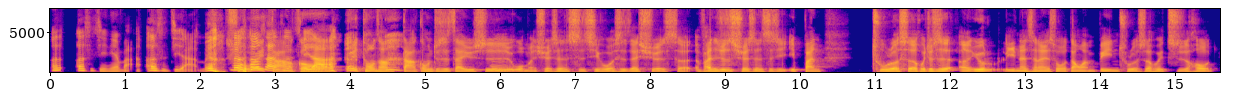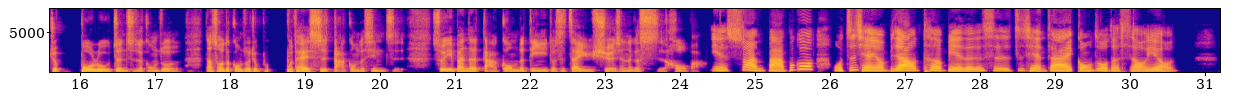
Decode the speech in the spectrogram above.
二二十几年吧，二十几啊，没有没有所到三十谓打工几啦。，因为 通常打工就是在于是嗯我们学生时期，或者是在学生，反正就是学生时期。一般出了社会，就是嗯、呃，因为以男生来说，当完兵出了社会之后，就步入正职的工作，那时候的工作就不不太是打工的性质，所以一般的打工的定义都是在于学生那个时候吧。也算吧，不过我之前有比较特别的，就是之前在工作的时候也有，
